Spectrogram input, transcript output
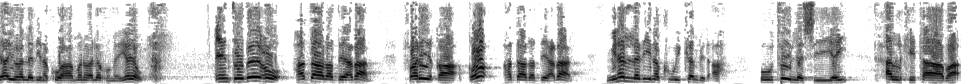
ya ayuha aladiina kuwa aamanuu alla rumeeyayow in tudiicuu haddaad adeecdaan fariiqa qolo haddaad adeecdaan min aladiina kuwii ka mid ah uutuu la siiyey alkitaaba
